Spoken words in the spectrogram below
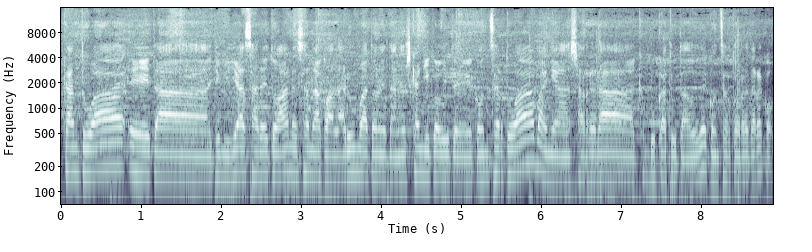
Kantua eta Jimmy Jazz aretoan esan dako larun bat honetan eskainiko dute kontzertua, baina sarrerak bukatuta daude kontzertu horretarako.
